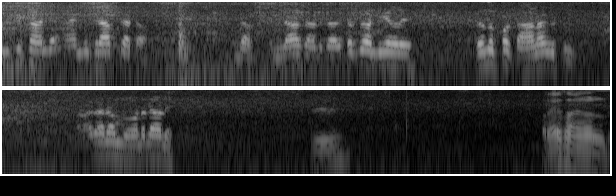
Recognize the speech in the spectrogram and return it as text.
പീസസ് ആൻഡ് ഹാൻഡിക്രാഫ്റ്റ് കേട്ടോ എന്താ എല്ലാ സാധനം ഇതൊക്കെ വണ്ടി ഞങ്ങൾ ഇതൊന്നും ഇപ്പോൾ കാണാൻ കിട്ടും ഓരോരോ മോഡലാണ്. കുറേ സാധനങ്ങളുണ്ട്.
